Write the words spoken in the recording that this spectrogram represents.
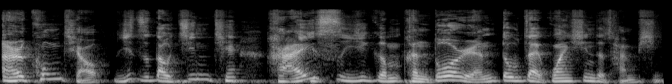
而空调一直到今天还是一个很多人都在关心的产品，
